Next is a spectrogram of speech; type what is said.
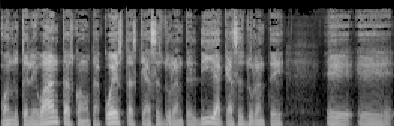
cuando te levantas, cuando te acuestas, qué haces durante el día, qué haces durante eh, eh,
